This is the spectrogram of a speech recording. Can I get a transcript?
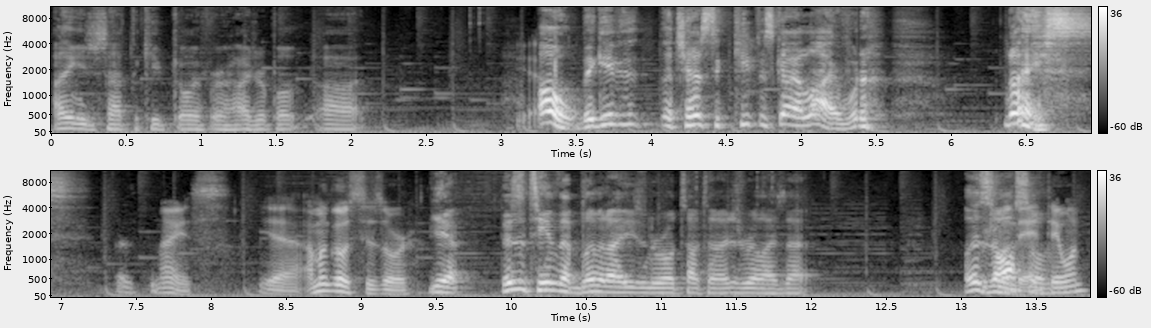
I think you just have to keep going for a Hydro Pump. Uh, Yeah. Oh, they gave you the chance to keep this guy alive. What? A, Nice. That's nice. Yeah, I'm gonna go Scizor. Yeah. There's a team that Blim and I use in the Road Top 10. I just realized that. This is Which one, the awesome. Entei one?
